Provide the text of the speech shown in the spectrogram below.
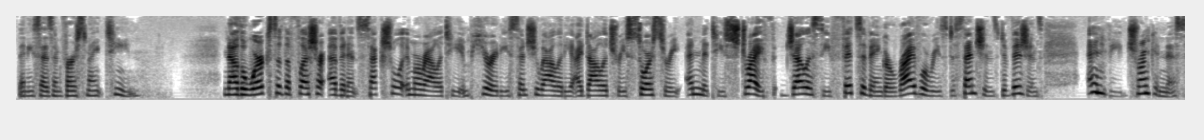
Then he says in verse 19, now the works of the flesh are evident sexual immorality, impurity, sensuality, idolatry, sorcery, enmity, strife, jealousy, fits of anger, rivalries, dissensions, divisions, envy, drunkenness,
